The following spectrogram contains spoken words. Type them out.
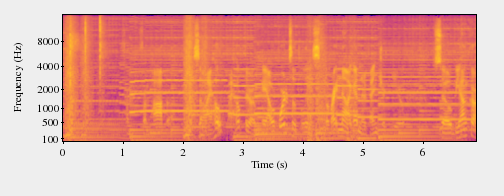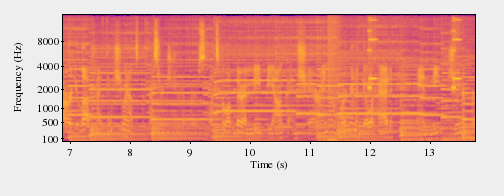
from from Papa. So I hope I hope they're okay. I'll report it to the police. But right now, I got an adventure to do. So Bianca already left, and I think she went out to Professor Juniper. So let's go up there and meet Bianca and Cheren. We're gonna go ahead and meet Juniper.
